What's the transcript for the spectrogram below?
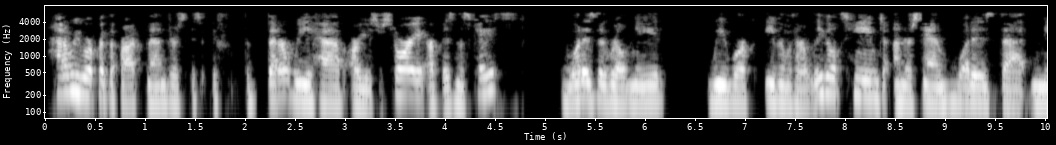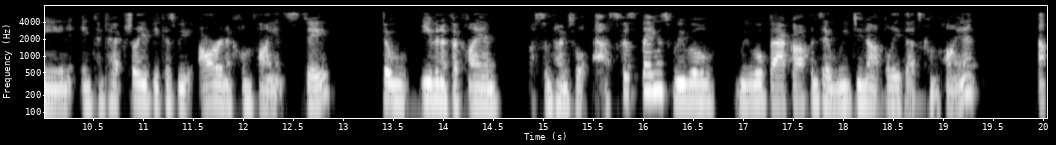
how do we work with the product managers is if the better we have our user story, our business case, what is the real need? We work even with our legal team to understand what does that mean in contextually because we are in a compliance state. So even if a client sometimes will ask us things, we will, we will back off and say we do not believe that's compliant. Uh,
